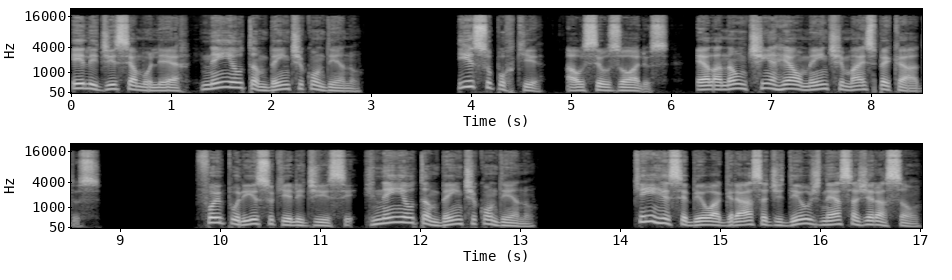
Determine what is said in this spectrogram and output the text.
Ele disse à mulher: Nem eu também te condeno. Isso porque, aos seus olhos, ela não tinha realmente mais pecados. Foi por isso que ele disse: Nem eu também te condeno. Quem recebeu a graça de Deus nessa geração?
